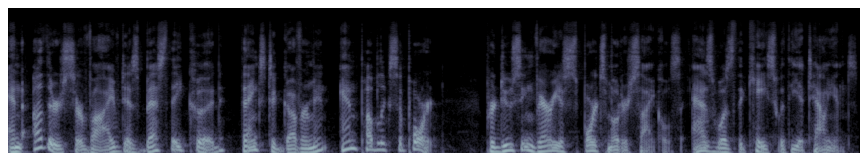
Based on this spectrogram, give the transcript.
and others survived as best they could thanks to government and public support, producing various sports motorcycles, as was the case with the Italians.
